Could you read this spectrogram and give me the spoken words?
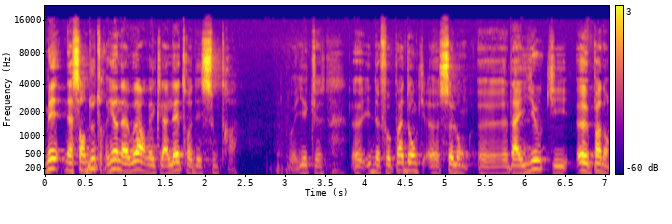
mais n'a sans doute rien à voir avec la lettre des sutras. Vous voyez qu'il euh, ne faut pas donc, euh, selon euh, qui, euh, pardon,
